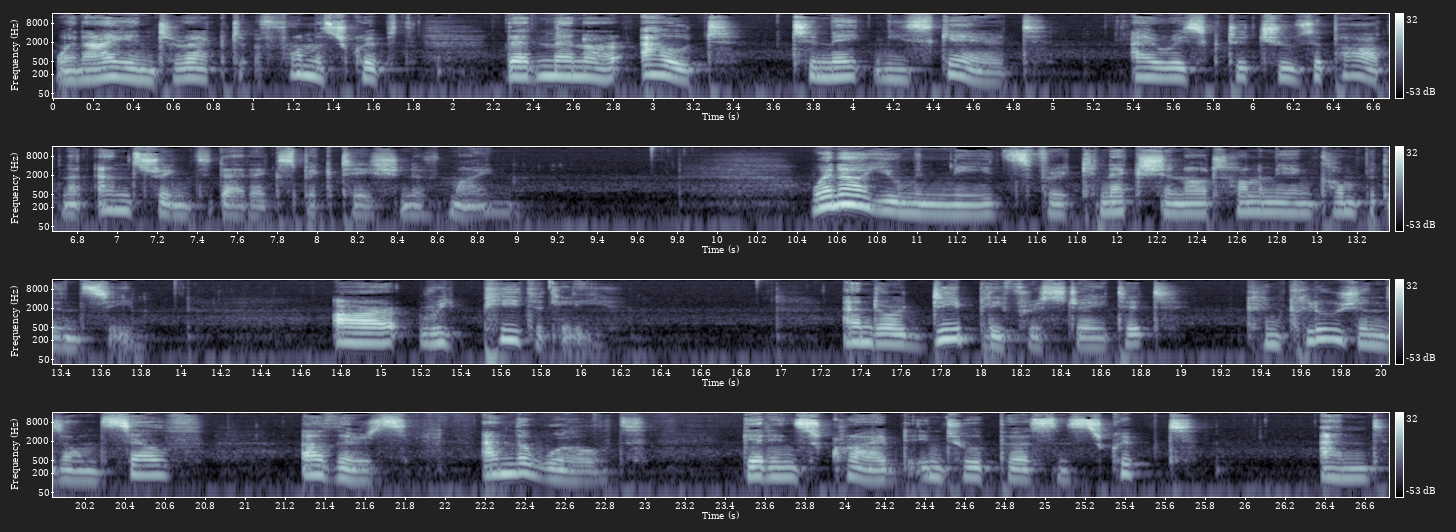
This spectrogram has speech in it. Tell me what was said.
When I interact from a script that men are out to make me scared, I risk to choose a partner answering to that expectation of mine. When our human needs for connection, autonomy, and competency are repeatedly and are deeply frustrated, conclusions on self, others, and the world get inscribed into a person's script and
